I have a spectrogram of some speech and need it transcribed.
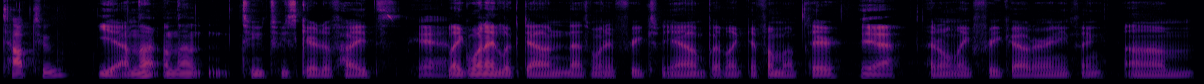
top two. Yeah, I'm not. I'm not too too scared of heights. Yeah. Like when I look down, that's when it freaks me out. But like if I'm up there, yeah. I don't like freak out or anything. Um,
